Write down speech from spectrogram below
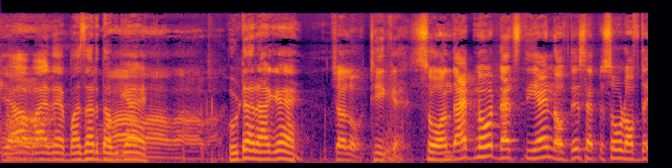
क्या बात है बजर दब गए हुटर आ गए चलो ठीक है सो ऑन दैट नोट दैट्स द एंड ऑफ दिस एपिसोड ऑफ द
